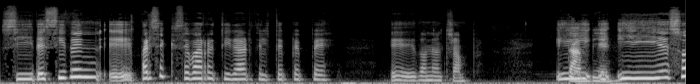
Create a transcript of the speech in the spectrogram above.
Si deciden, eh, parece que se va a retirar del TPP eh, Donald Trump. Y, También. y- y eso,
